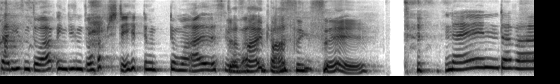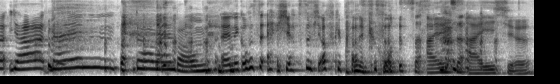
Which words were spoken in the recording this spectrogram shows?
bei diesem Dorf, in diesem Dorf steht und du mal alles Das war ein. Passing Say. Nein, da war, ja, nein, da war ein Baum. Eine große Eiche, hast du nicht aufgepasst? Eine große alte Eiche.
